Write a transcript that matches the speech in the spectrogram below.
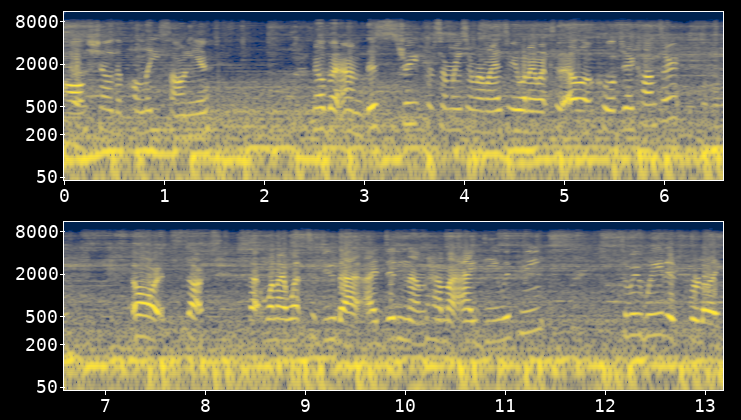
I'll show the police on you. No, but um, this street for some reason reminds me when I went to the LL Cool J concert. Uh-huh. oh, it sucked that when I went to do that, I didn't um, have my ID with me. So we waited for like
